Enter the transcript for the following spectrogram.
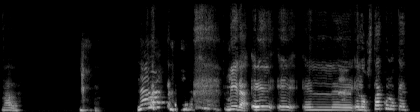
Nada. Nada. Mira, eh, el, el, obstáculo que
